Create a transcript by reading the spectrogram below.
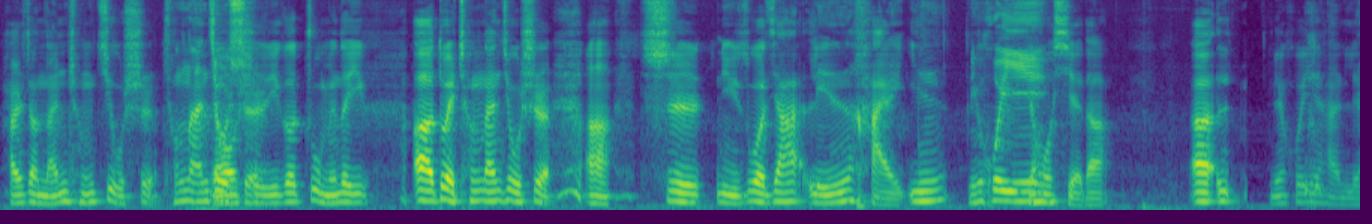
还是叫《南城旧事》？城南旧事是一个著名的一。啊，对，《城南旧事》啊，是女作家林海音，林徽因，然后写的，呃，林徽因 还是林？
